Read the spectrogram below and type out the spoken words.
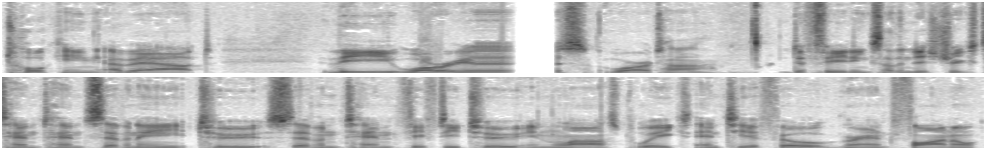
talking about the Warriors, Waratah, defeating Southern Districts 10-10 70 to 7-10 52 in last week's NTFL Grand Final.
